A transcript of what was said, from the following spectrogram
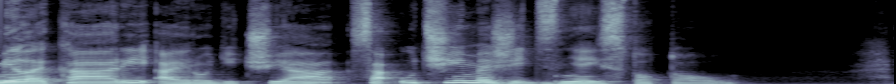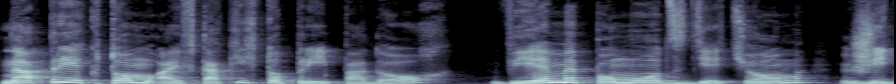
My lekári aj rodičia sa učíme žiť s neistotou. Napriek tomu aj v takýchto prípadoch vieme pomôcť deťom žiť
